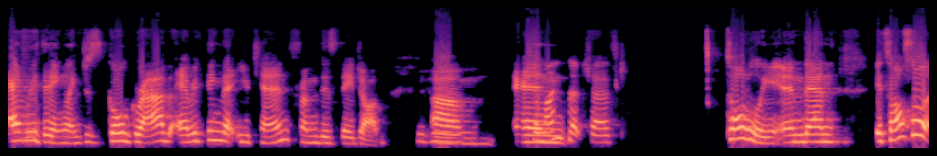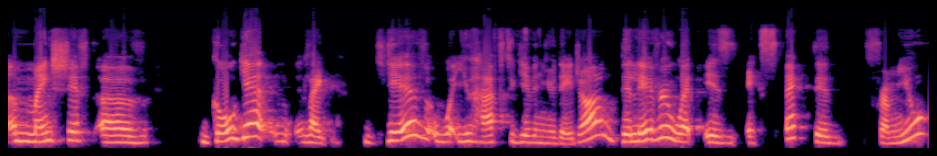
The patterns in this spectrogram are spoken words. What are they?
everything. Like just go grab everything that you can from this day job. Mm-hmm. Um, and the mindset shift. Totally, and then it's also a mind shift of go get like give what you have to give in your day job, deliver what is expected from you,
